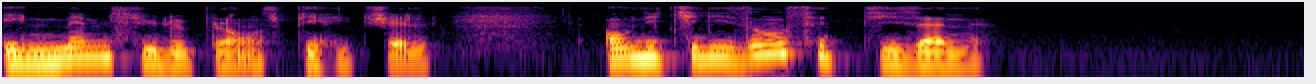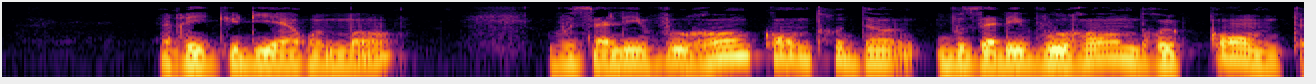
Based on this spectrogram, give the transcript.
et même sur le plan spirituel. En utilisant cette tisane, régulièrement, vous allez vous, rendre compte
